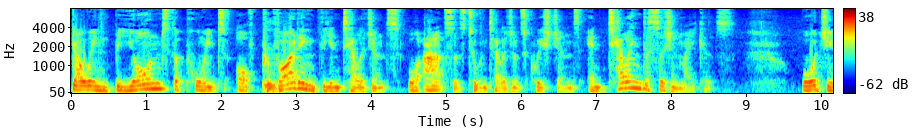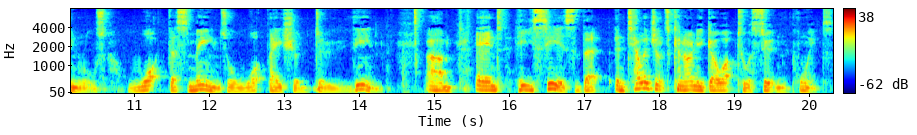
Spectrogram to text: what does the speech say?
going beyond the point of providing the intelligence or answers to intelligence questions and telling decision makers or generals what this means or what they should do then. Um, and he says that intelligence can only go up to a certain point,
